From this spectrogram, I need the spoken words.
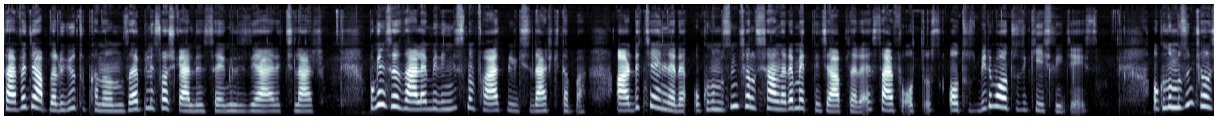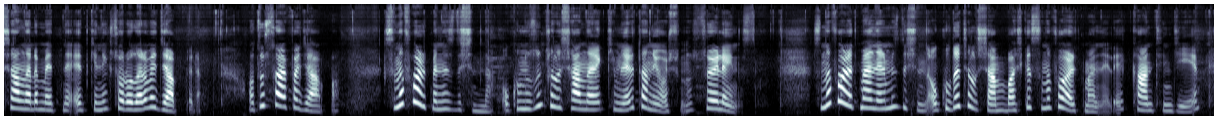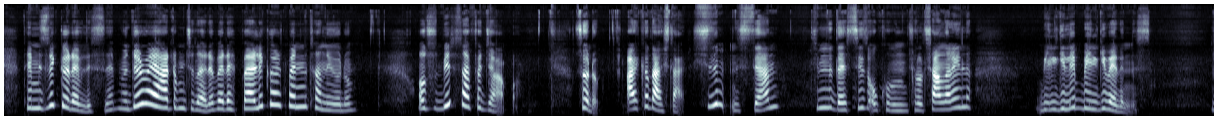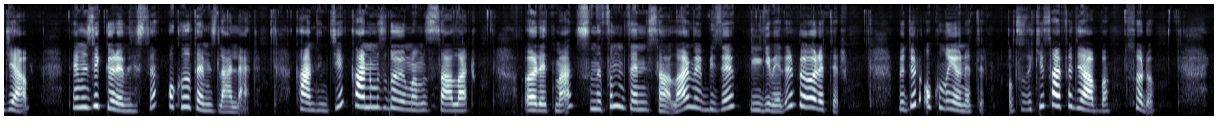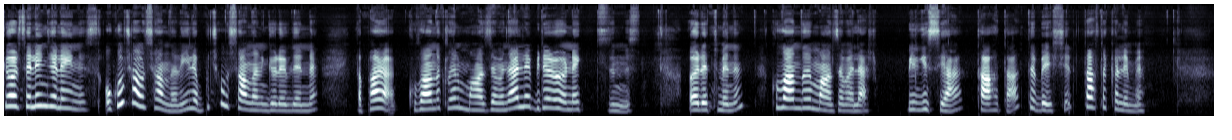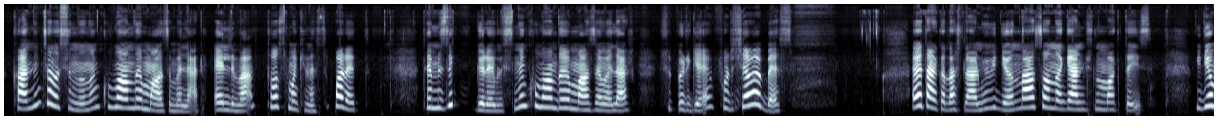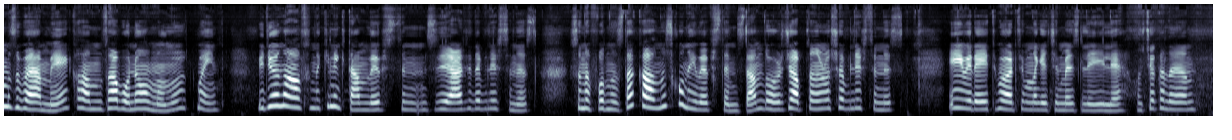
Sayfa Cevapları YouTube kanalımıza hepiniz hoş geldiniz sevgili ziyaretçiler. Bugün sizlerle 1. sınıf hayat bilgisi ders kitabı Ardıç Yayınları okulumuzun çalışanlara metni cevapları sayfa 30, 31 ve 32 işleyeceğiz. Okulumuzun çalışanlara metni, etkinlik soruları ve cevapları. 30 sayfa cevabı. Sınıf öğretmeniniz dışında okulunuzun çalışanları kimleri tanıyorsunuz? Söyleyiniz. Sınıf öğretmenlerimiz dışında okulda çalışan başka sınıf öğretmenleri, kantinciyi, temizlik görevlisi, müdür ve yardımcıları ve rehberlik öğretmenini tanıyorum. 31 sayfa cevabı. Soru. Arkadaşlar, şimdi isteyen, şimdi de siz okulun çalışanlarıyla bilgili bilgi veriniz. Cevap. Temizlik görevlisi okulu temizlerler. Kantinci karnımızı doyurmamızı sağlar. Öğretmen sınıfın düzenini sağlar ve bize bilgi verir ve öğretir. Müdür okulu yönetir. 32 sayfa cevabı. Soru. Görseli inceleyiniz. Okul çalışanları ile bu çalışanların görevlerini yaparak kullandıkları malzemelerle birer örnek çiziniz. Öğretmenin kullandığı malzemeler. Bilgisayar, tahta, tebeşir, tahta kalemi. Kantin çalışanının kullandığı malzemeler. Eldiven, tost makinesi, paret. Temizlik görevlisinin kullandığı malzemeler süpürge, fırça ve bez. Evet arkadaşlar bir videonun daha sonuna gelmiş bulunmaktayız. Videomuzu beğenmeyi, kanalımıza abone olmayı unutmayın. Videonun altındaki linkten web sitemizi ziyaret edebilirsiniz. Sınıfınızda kaldığınız konuyu web sitemizden doğru cevaptan ulaşabilirsiniz. İyi bir eğitim öğretimine geçirmeniz dileğiyle. Hoşçakalın.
